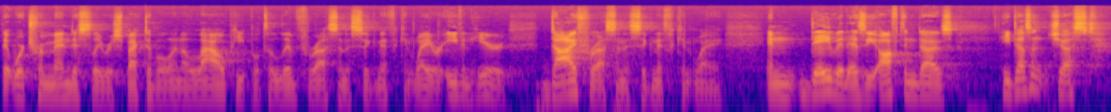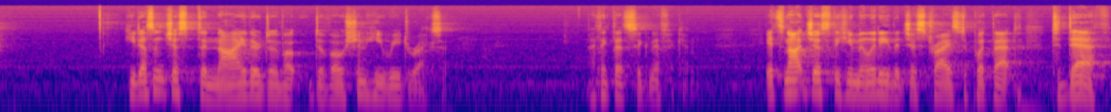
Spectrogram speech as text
that we're tremendously respectable and allow people to live for us in a significant way, or even here, die for us in a significant way. And David, as he often does, he doesn't just he doesn't just deny their devo- devotion, he redirects it. I think that's significant. It's not just the humility that just tries to put that to death.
